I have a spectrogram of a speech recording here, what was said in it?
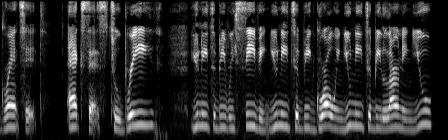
granted access to breathe, you need to be receiving, you need to be growing, you need to be learning. You,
